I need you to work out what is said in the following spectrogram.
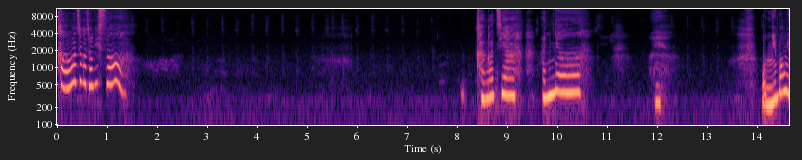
강아지가 저기 있어. 강아지야, 안녕. 언니 방에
